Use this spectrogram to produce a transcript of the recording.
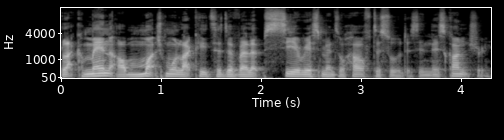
Black men are much more likely to develop serious mental health disorders in this country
